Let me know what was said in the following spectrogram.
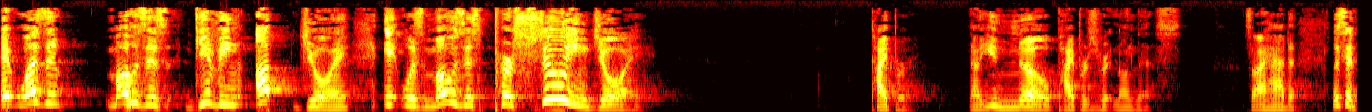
It wasn't Moses giving up joy. It was Moses pursuing joy. Piper. Now you know Piper's written on this. So I had to, listen,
